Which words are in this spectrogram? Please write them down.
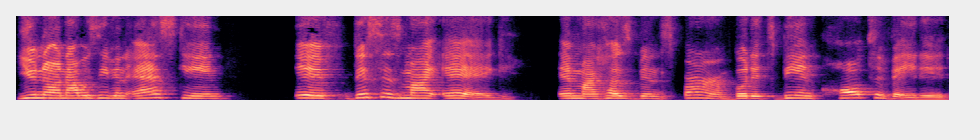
You know, and I was even asking if this is my egg and my husband's sperm, but it's being cultivated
